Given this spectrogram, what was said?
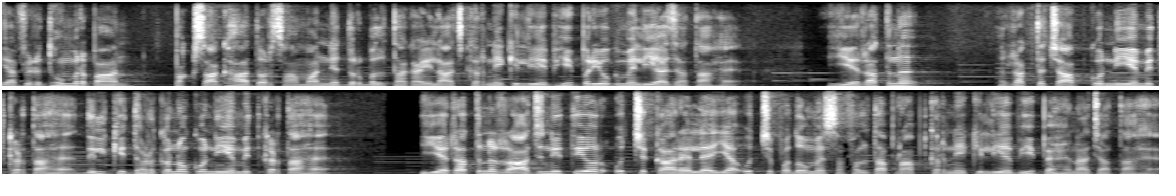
या फिर धूम्रपान पक्षाघात और सामान्य दुर्बलता का इलाज करने के लिए भी प्रयोग में लिया जाता है। ये रत्न रक्तचाप को नियमित करता है, दिल की धड़कनों को नियमित करता है। ये रत्न राजनीति और उच्च कार्यालय या उच्च पदों में सफलता प्राप्त करने के लिए भी पहना जाता है।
